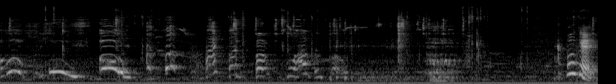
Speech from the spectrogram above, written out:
Oh, oh, oh! I got lava boat. okay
